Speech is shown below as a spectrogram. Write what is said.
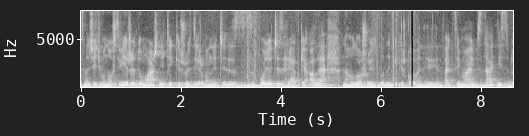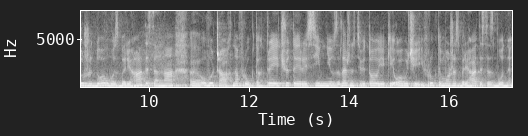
значить воно свіже, домашнє, тільки що зірване з поля чи з грядки. Але наголошую, збудники кишкових інфекцій мають здатність дуже довго зберігатися на е, овочах, на фруктах 3, 4, 7 днів, в залежності від того, які овочі і фрукти може зберігатися збудник.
